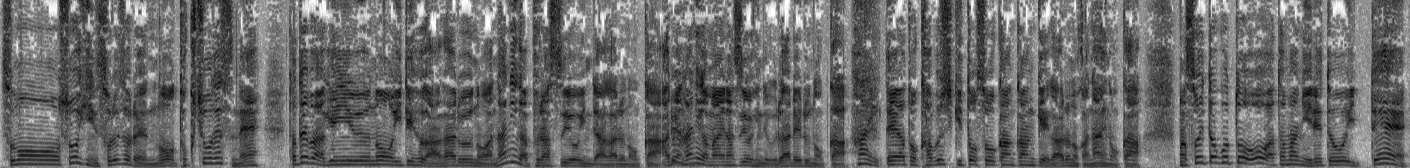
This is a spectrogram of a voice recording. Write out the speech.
その商品それぞれの特徴ですね。例えば原油の ETF が上がるのは何がプラス要因で上がるのか、あるいは何がマイナス要因で売られるのか、はい、で、あと株式と相関関係があるのかないのか、まあそういったことを頭に入れておいて、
